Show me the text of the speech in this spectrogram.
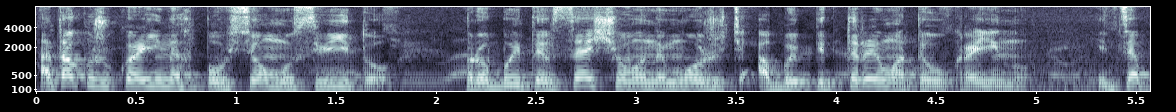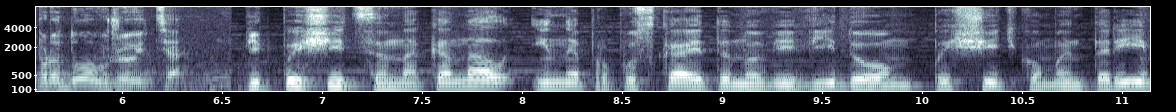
а також у країнах по всьому світу, робити все, що вони можуть, аби підтримати Україну. І це продовжується. Підпишіться на канал і не пропускайте нові відео. Пишіть коментарі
